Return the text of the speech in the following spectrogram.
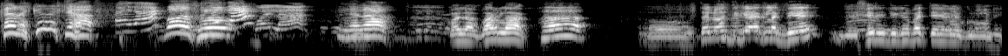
কেন কেন কে বসো না কয় লাখ বারো লাখ হ্যাঁ ও তাহলে ওখান থেকে এক লাখ দিয়ে যে সেরি দিকে বাচ্চা এক লাখ ঘুরবো নি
